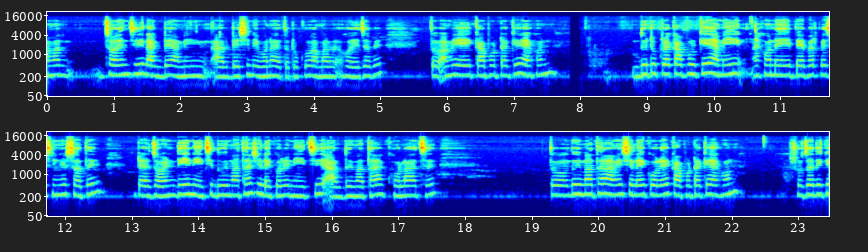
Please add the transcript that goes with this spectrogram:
আমার ছয় ইঞ্চি লাগবে, আমি আর বেশি নেব না, এতটুকু আমার হয়ে যাবে। তো আমি এই কাপড়টাকে এখন দুই টুকরা কাপড়কে আমি এখন এই পেপার পেস্টিংয়ের সাথে এটা জয়েন্ট দিয়ে নিয়েছি। দুই মাথা সেলাই করে নিয়েছি আর দুই মাথা খোলা আছে। তো দুই মাথা আমি সেলাই করে কাপড়টাকে এখন সোজা দিকে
